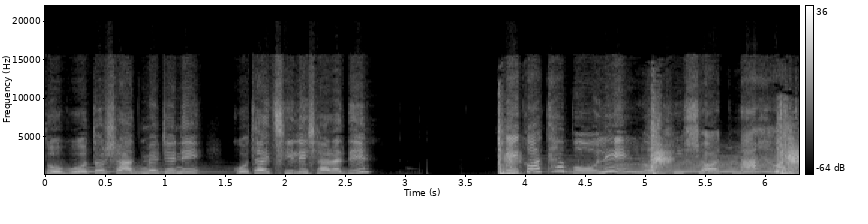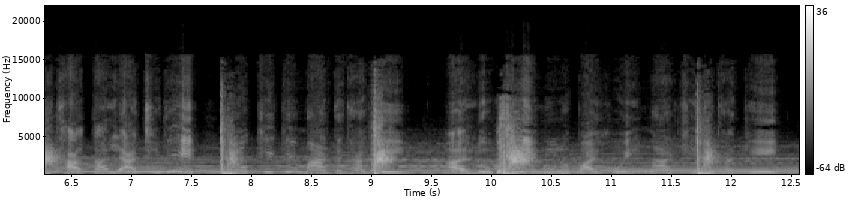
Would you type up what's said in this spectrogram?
তবুও তো স্বাদ মেটেনি। কোথায় ছিলি সারাদিন? এ কথা বলে লক্ষ্মীর সৎ মা হাতে থাকা লাঠি দিয়ে লক্ষ্মীকে মারতে থাকে আর লক্ষ্মী নিরুপায় হয়ে মার খেতে থাকে।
